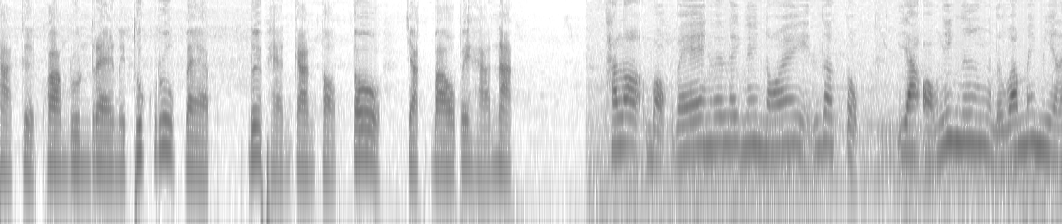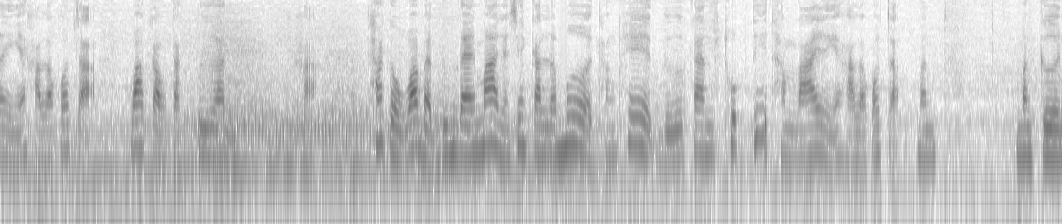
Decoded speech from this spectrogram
หากเกิดความรุนแรงในทุกรูปแบบ ด้วยแผนการตอบโต้จากเบาไปหาหนักทะเลาะบอกแว้งเล็กๆน้อยๆเลือกตกยางออกนิดนึง หรือว่าไม่มีอะไรอย่างเงี้ยค่ะ เราก็จะว่าเก่าตักเตือนค่ะ ถ้าเกิดว่าแบบรุนแรงมากอย่างเช่นการละเมิดทางเพศ หรือการทุบตีทำร้ายอย่างเงี้ยค่ะ เราก็จะมัน มันเกิน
